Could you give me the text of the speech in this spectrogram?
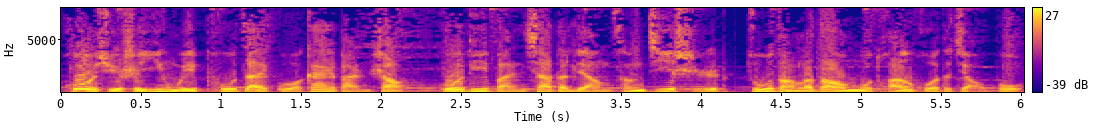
或许是因为铺在椁盖板上、椁底板下的两层基石阻挡了盗墓团伙的脚步。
